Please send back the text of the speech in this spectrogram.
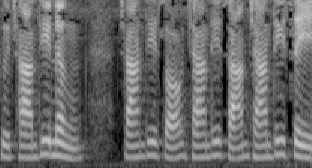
คือฌานที่หนึ่งฌานที่สองฌานที่สามฌานที่สี่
